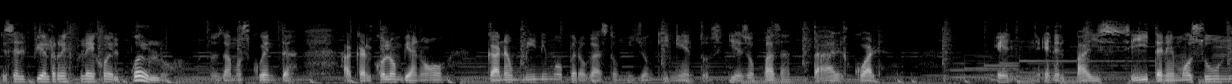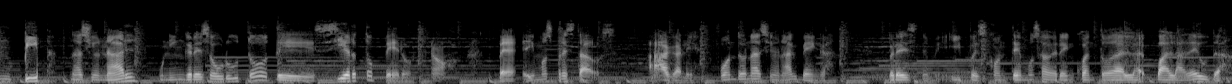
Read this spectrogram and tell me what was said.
es el fiel reflejo del pueblo. Nos damos cuenta. Acá el colombiano gana un mínimo pero gasta un millón quinientos y eso pasa tal cual en, en, el país. Sí, tenemos un PIB nacional, un ingreso bruto de cierto, pero no. Pedimos prestados. Hágale, Fondo Nacional, venga, présteme y pues contemos a ver en cuánto da la, va la deuda.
